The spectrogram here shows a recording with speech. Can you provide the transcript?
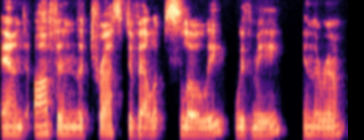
and often the trust develops slowly with me in the room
